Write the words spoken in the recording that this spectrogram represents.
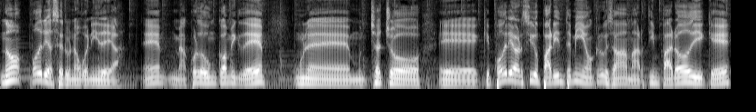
No, podría ser una buena idea. ¿eh? Me acuerdo de un cómic de un eh, muchacho eh, que podría haber sido pariente mío, creo que se llama Martín Parodi, que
